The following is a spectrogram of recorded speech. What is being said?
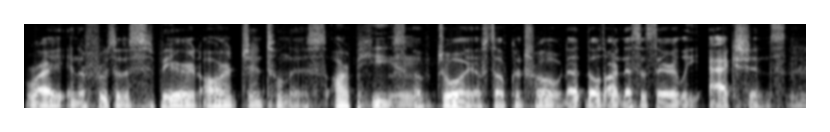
right? And the fruits of the spirit are gentleness, are peace, Mm. of joy, of self control. That those aren't necessarily actions. Mm-hmm.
